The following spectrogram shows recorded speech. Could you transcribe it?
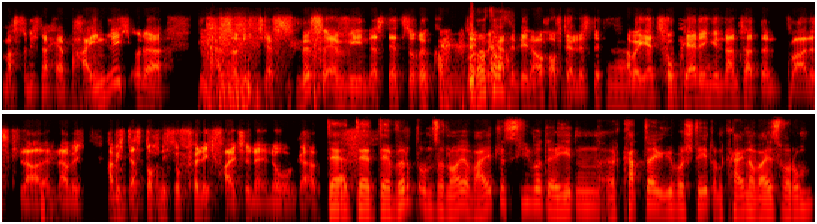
machst du dich nachher peinlich? Oder du kannst doch nicht Jeff Smith erwähnen, dass der zurückkommt. ich hatte den auch auf der Liste. Ja. Aber jetzt, wo Per den genannt hat, dann war alles klar. Dann habe ich, hab ich das doch nicht so völlig falsch in Erinnerung gehabt. Der, der, der wird unser neuer Wide Receiver, der jeden äh, Cut Day übersteht und keiner weiß warum.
